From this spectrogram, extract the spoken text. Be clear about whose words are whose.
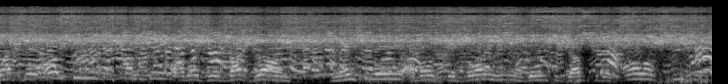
Speaker 1: what they all think is something about your background, mentioning about the boy who is going to jump to the all of these people.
